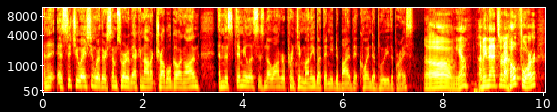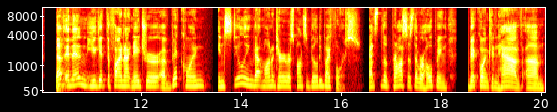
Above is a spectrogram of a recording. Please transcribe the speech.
And a, a situation where there's some sort of economic trouble going on, and the stimulus is no longer printing money, but they need to buy Bitcoin to buoy the price. Oh, yeah. I mean, that's what I hope for. That, and then you get the finite nature of Bitcoin instilling that monetary responsibility by force. That's the process that we're hoping Bitcoin can have. Um,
